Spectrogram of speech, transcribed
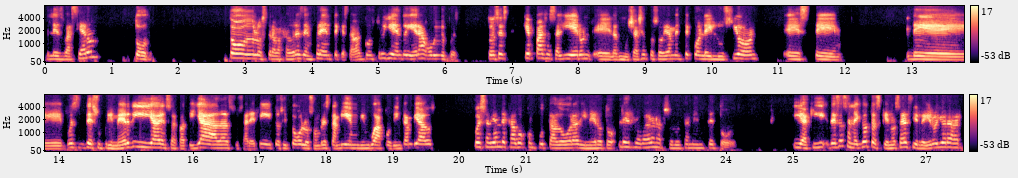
les vaciaron todo, todos los trabajadores de enfrente que estaban construyendo, y era obvio, pues, entonces, ¿qué pasa? Salieron eh, las muchachas, pues obviamente con la ilusión, este, de, pues, de su primer día, en zapatilladas, sus aretitos y todos los hombres también bien guapos, bien cambiados, pues habían dejado computadora, dinero, todo, les robaron absolutamente todo. Y aquí, de esas anécdotas que no sabes si reír o llorar,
